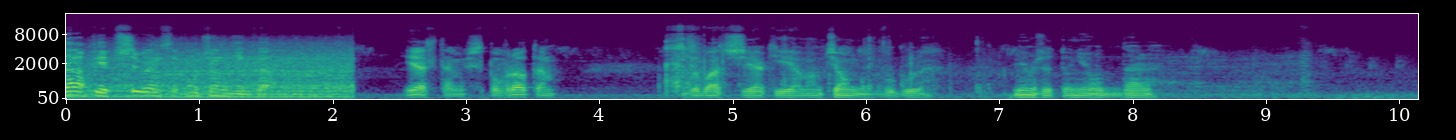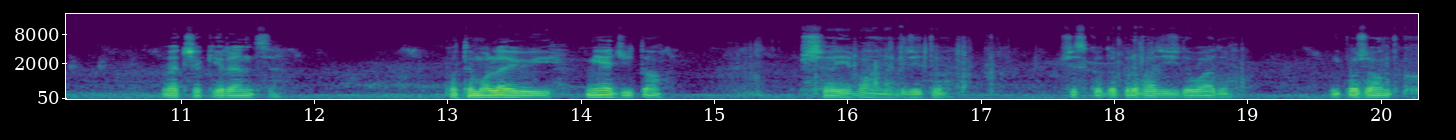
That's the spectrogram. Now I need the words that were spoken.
Zapieprzyłem sobie pół ciągnika. Jestem już z powrotem. Zobaczcie jaki ja mam ciągnik w ogóle. Wiem, że to nie oddal. Zobaczcie jakie ręce. Po tym oleju i miedzi to przejebane będzie to wszystko doprowadzić do ładu i porządku.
